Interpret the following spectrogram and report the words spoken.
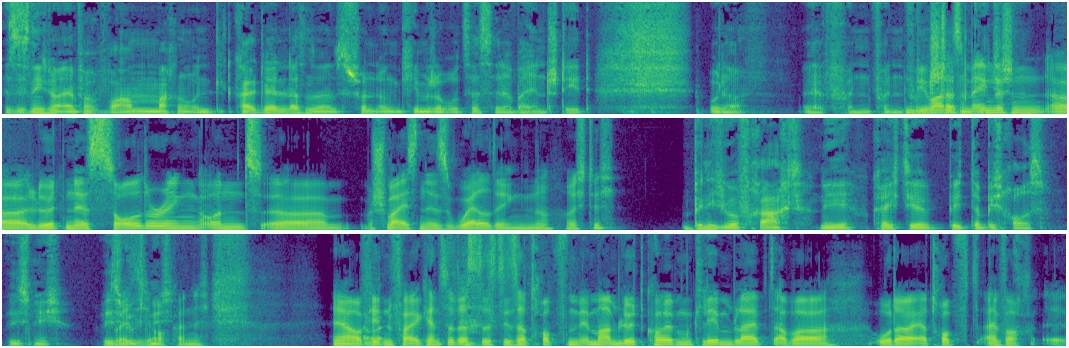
es ist nicht nur einfach warm machen und kalt werden lassen, sondern es ist schon irgendein chemischer Prozess, der dabei entsteht. Oder äh, von, von, von Wie war das im Englischen? Äh, Löten ist Soldering und äh, Schweißen ist Welding, ne? Richtig? Bin ich überfragt? Nee, kann ich dir, da bin ich raus. Weiß ich nicht. Weiß, Weiß ich, ich auch gar nicht. Ja, auf aber jeden Fall. Kennst du, dass das dieser Tropfen immer am Lötkolben kleben bleibt, aber oder er tropft einfach äh,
